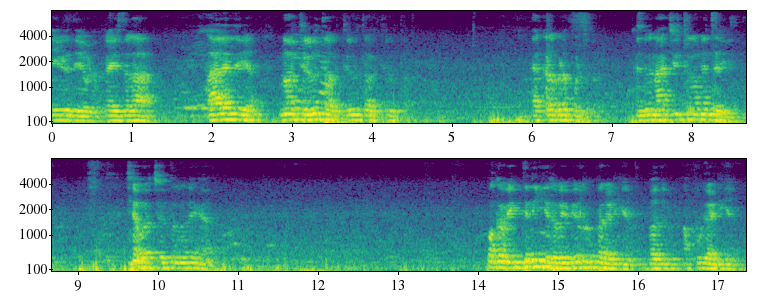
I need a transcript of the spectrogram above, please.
అయ్యుడు దేవుడు ప్రైజ్లా హాలేలుయ నువ్వు తిరుగుతావు తిరుగుతావు తిరుగుతావు. ఎక్కడ కూడా పుట్టుతావు ఎందుకు నా జీవితంలోనే జరిగింది. ఎవరి జీవితంలోనే కాదు. ఒక వ్యక్తిని ఇరవై వేల రూపాయలు అడిగాను. బదులు అప్పుగా అడిగాను.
